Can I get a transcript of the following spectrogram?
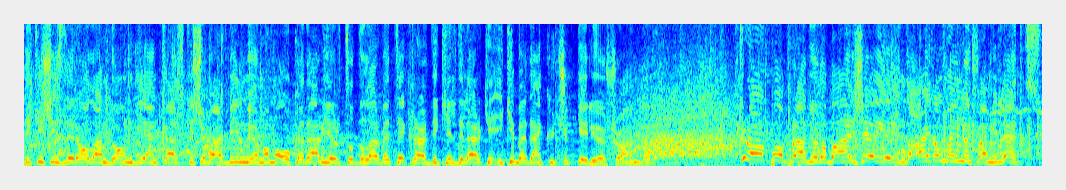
Dikiş izleri olan don giyen kaç kişi var bilmiyorum ama o kadar yırtıldılar ve tekrar dikildiler ki iki beden küçük geliyor şu anda. Kral Pop Radyo'da Bay J yayında. Ayrılmayın lütfen millet.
